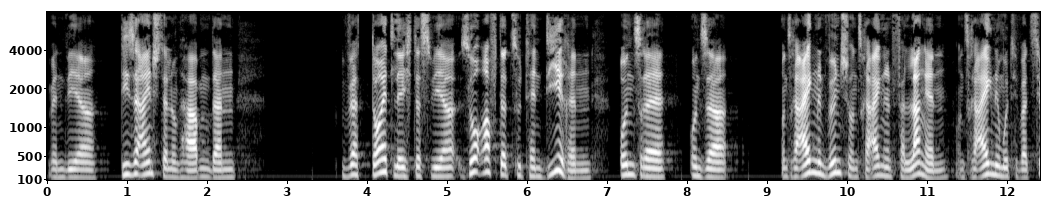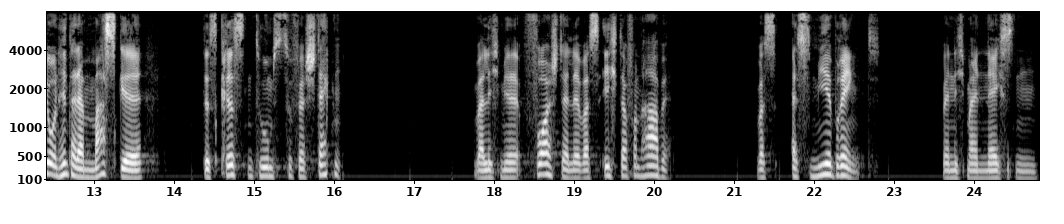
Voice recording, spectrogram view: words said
Wenn wir diese Einstellung haben, dann wird deutlich, dass wir so oft dazu tendieren, unsere, unser, unsere eigenen Wünsche, unsere eigenen Verlangen, unsere eigene Motivation hinter der Maske des Christentums zu verstecken, weil ich mir vorstelle, was ich davon habe, was es mir bringt, wenn ich meinen Nächsten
